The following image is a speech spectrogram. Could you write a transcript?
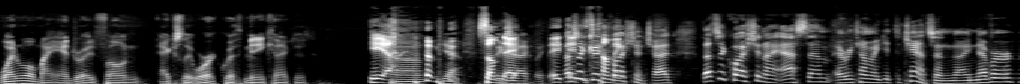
when will my Android phone actually work with Mini Connected? Yeah, Um, yeah, someday. Exactly. It- That's a good coming. question, Chad. That's a question I ask them every time I get the chance, and I never,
